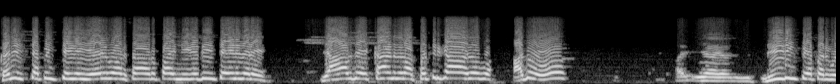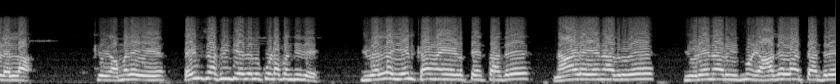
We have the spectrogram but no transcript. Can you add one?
ಕನಿಷ್ಠ ಪಿಂಚಣಿ ಏಳುವರೆ ಸಾವಿರ ರೂಪಾಯಿ ನಿಗದಿ ಅಂತ ಹೇಳಿದರೆ ಯಾವುದೇ ಕಾರಣದ ಪತ್ರಿಕಾ ಅದು- ಲೀಡಿಂಗ್ ಪೇಪರ್ಗಳೆಲ್ಲ ಆಮೇಲೆ ಟೈಮ್ಸ್ ಆಫ್ ಇಂಡಿಯಾದಲ್ಲೂ ಕೂಡ ಬಂದಿದೆ. ಇವೆಲ್ಲ ಏನ್ ಕಾರಣ ಹೇಳುತ್ತೆ ಅಂತ ಅಂದ್ರೆ, ನಾಳೆ ಏನಾದ್ರು, ಇವ್ರೇನಾದ್ರು ಇದು ಆಗಲ್ಲ ಅಂತ ಅಂದ್ರೆ,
